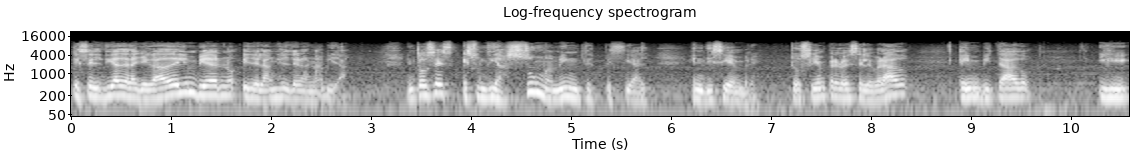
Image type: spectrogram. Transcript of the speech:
que es el día de la llegada del invierno y del ángel de la Navidad. Entonces es un día sumamente especial en diciembre. Yo siempre lo he celebrado, he invitado y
